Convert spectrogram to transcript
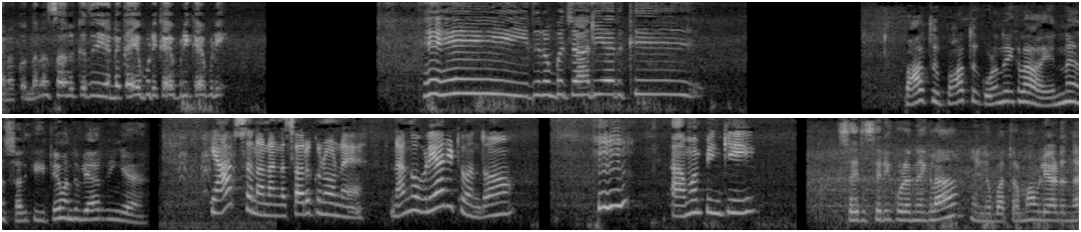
எனக்கும் தானே சறுக்குது. என்னை கைப்பிடி கைப்பிடி கைப்பிடி. இது ரொம்ப ஜாலியா இருக்கு. பார்த்து பார்த்து குழந்தைகளா என்ன சறுக்கிக்கிட்டே வந்து விளையாடுறீங்க? யார் சொன்னா நாங்க சறுக்கணும்னு? நாங்க விளையாடிட்டு வந்தோம். ஆமா பிங்கி. சரி சரி குழந்தைகளா நீங்க பத்திரமா விளையாடுங்க.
